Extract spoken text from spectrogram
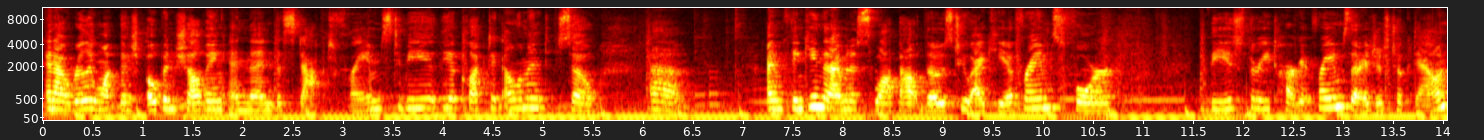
And I really want the open shelving and then the stacked frames to be the eclectic element. So um, I'm thinking that I'm gonna swap out those two Ikea frames for these three Target frames that I just took down.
